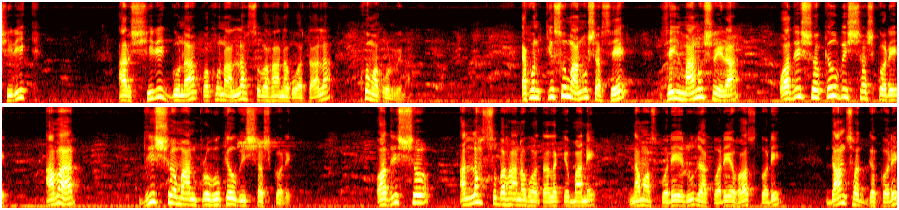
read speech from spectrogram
শিরিক, আর শিরিক গুণা কখনো আল্লাহ সুবাহানা হুয়া তালা ক্ষমা করবে না। এখন কিছু মানুষ আছে, যেই মানুষেরা অদৃশ্যকেও বিশ্বাস করে, আবার দৃশ্যমান প্রভুকেও বিশ্বাস করে। অদৃশ্য আল্লাহ সুবাহান তালাকে মানে নামাজ পড়ে, রোজা করে, হজ করে, দান সদ্গা করে।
